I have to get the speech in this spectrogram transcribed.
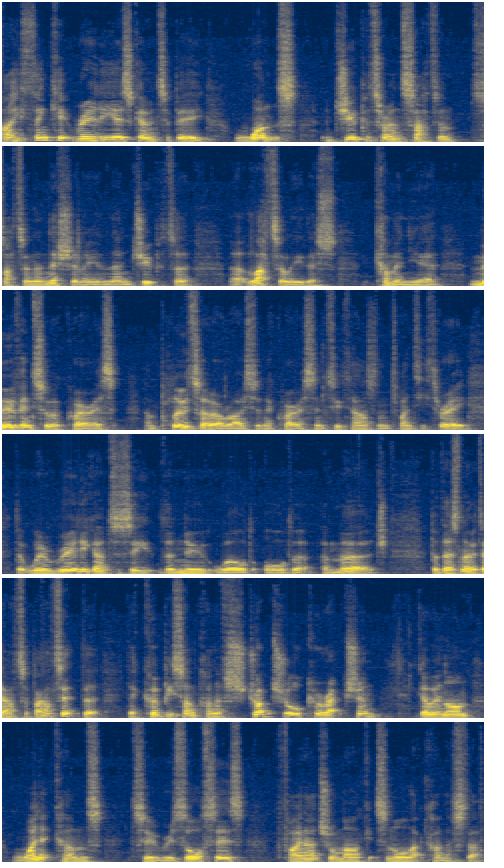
I think it really is going to be once Jupiter and Saturn, Saturn initially and then Jupiter uh, latterly this coming year, move into Aquarius and Pluto arrives in Aquarius in 2023, that we're really going to see the new world order emerge. But there's no doubt about it that there could be some kind of structural correction going on when it comes to resources, financial markets and all that kind of stuff.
